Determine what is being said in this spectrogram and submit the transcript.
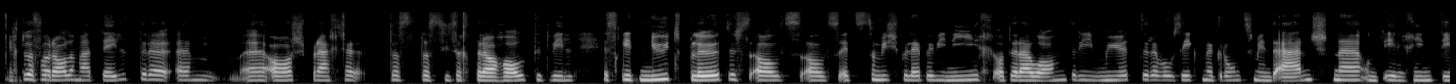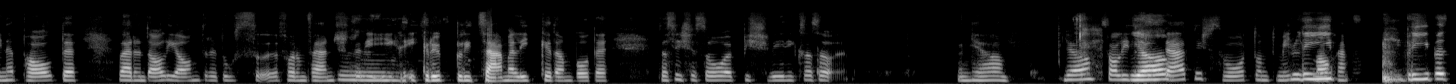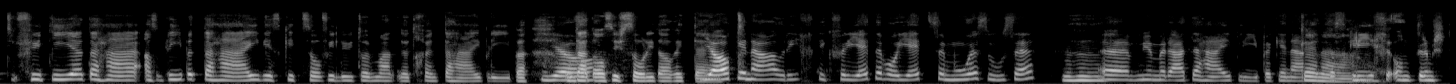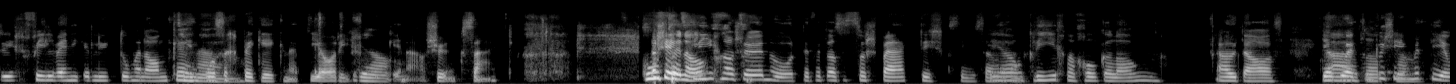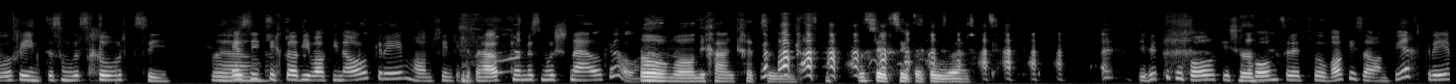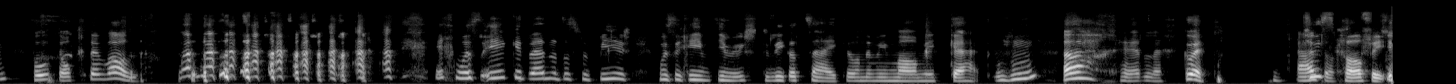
ich tue vor allem auch die Eltern ähm, äh, ansprechen, dass, dass sie sich daran halten, weil es gibt nichts Blöderes als, als jetzt zum Beispiel eben wie ich oder auch andere Mütter, die aus irgendeinem Grund müssen ernst nehmen und ihre Kinder drinnen behalten, während alle anderen draus, äh, vor dem Fenster Mm. in, in Grüppli zusammenliegen am Boden. Das ist ja so etwas Schwieriges. Also, ja, ja, Solidarität ist das Wort und mitmachen. Bleiben für die daheim, also bleiben daheim, weil es gibt so viele Leute, die im Moment nicht können daheim bleiben Ja. Und auch das ist Solidarität. ja, genau, richtig. Für jeden, der jetzt muss raus, Mhm. äh, müssen wir auch daheim bleiben. Genau. Genau. Dass gleich unter dem Strich viel weniger Leute umeinander sind, Genau. die sich begegnen. Ja, richtig. Ja. Genau, schön gesagt. Das Gute ist jetzt Nacht. gleich noch schön geworden, für dass es so spät war. Ja, und gleich nach Ogalang. Auch das. Ja Auch gut, du bist immer die, die findet, es muss kurz sein. Ja. Hey, seit ich da die Vaginalcreme habe, finde ich überhaupt nicht mehr, es muss schnell gehen. Oh Mann, ich hänge zu. Das ist jetzt wieder gut. Die heutige Folge ist gesponsert von Vagisan Feuchtcreme von Dr. Wolf. ich muss irgendwann, wenn das vorbei ist, muss ich ihm die Müsterli zeigen, die er meiner Mama mitgegeben hat. Mhm. Ach, herrlich. Gut. Also. Tschüss, Kaffee.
